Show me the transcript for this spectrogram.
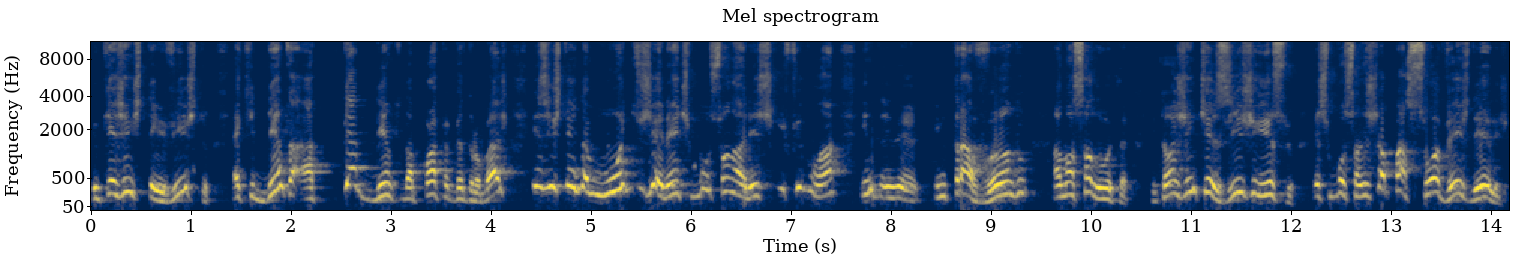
E o que a gente tem visto é que dentro, até dentro da própria Petrobras, existem ainda muitos gerentes bolsonaristas que ficam lá entravando a nossa luta. Então a gente exige isso. Esse bolsonarista já passou a vez deles.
